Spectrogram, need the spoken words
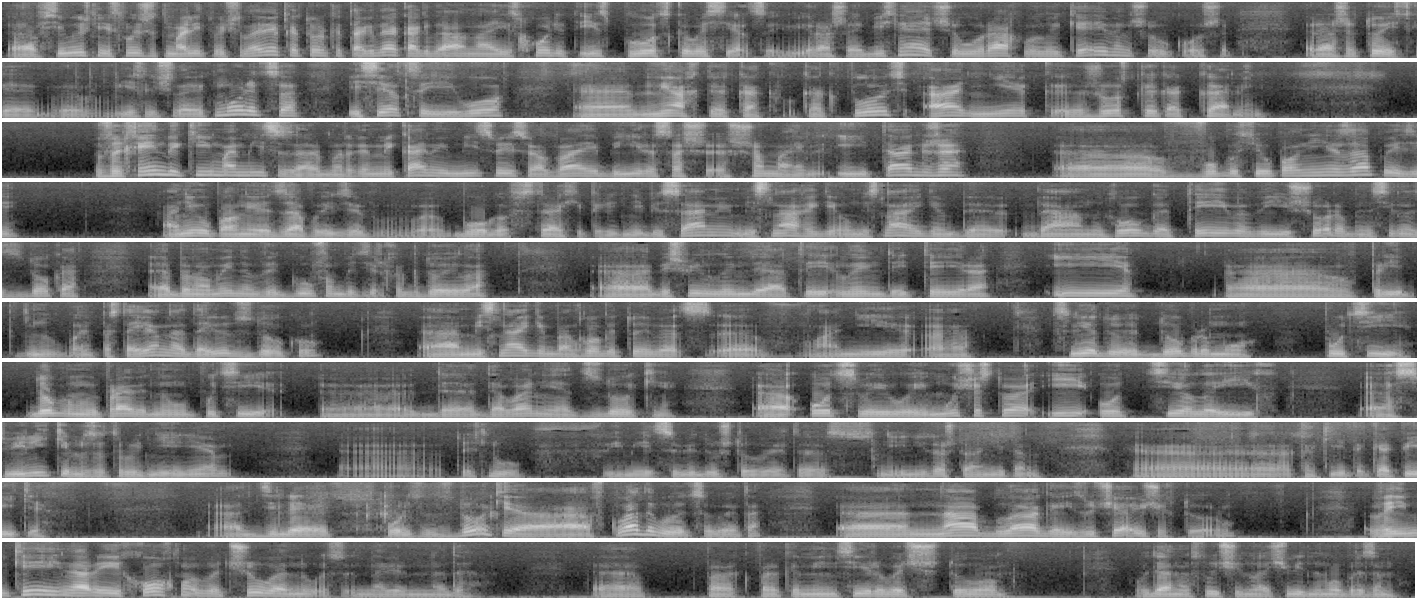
э, Всевышний слышит молитву человека только тогда, когда она исходит из плотского сердца. И Раша объясняет, что у Рах Кейвен, что у Коши Раша, то есть, э, если человек молится, и сердце его э, мягко, как, как плоть, а не жестко, как камень. И также э, в области выполнения заповедей они выполняют заповеди Бога в страхе перед небесами. Миснахагем, умиснахагем, беангога, тейва, виешора, бенсина, сдока, э, бемамейном, вегуфом, бетирхагдойла, э, бешвил леймдей тейра. И э, при, ну, постоянно дают сдоку. Миснагим, бангога, тейва, они следуют доброму пути, доброму и праведному пути давания дздоки, от своего имущества и от тела их э, с великим затруднением. Э, то есть, ну, имеется в виду, что это не, не то, что они там какие-то копейки отделяют в пользу сдоки, а вкладываются в это на благо изучающих Тору. Веймкейнары и Хохмова Чува, ну, наверное, надо прокомментировать, что в данном случае, ну, очевидным образом,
